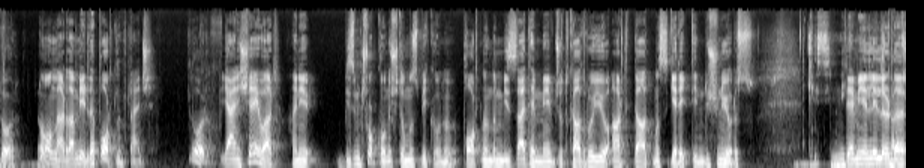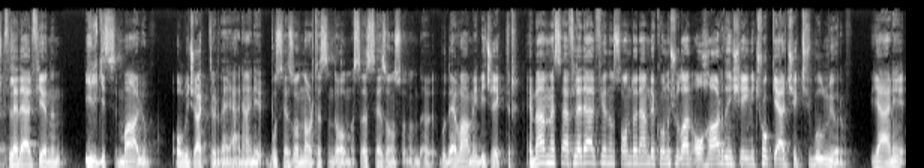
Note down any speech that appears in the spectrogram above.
Doğru. Onlardan biri de Portland bence. Doğru. Yani şey var hani bizim çok konuştuğumuz bir konu. Portland'ın biz zaten mevcut kadroyu artık dağıtması gerektiğini düşünüyoruz. Kesinlikle. Damian Lillard'a. Philadelphia'nın ilgisi malum olacaktır da yani hani bu sezonun ortasında olmasa sezon sonunda bu devam edecektir. E ben mesela Philadelphia'nın son dönemde konuşulan o Harden şeyini çok gerçekçi bulmuyorum. Yani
